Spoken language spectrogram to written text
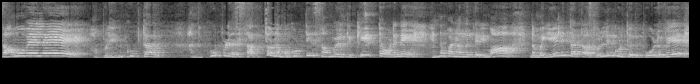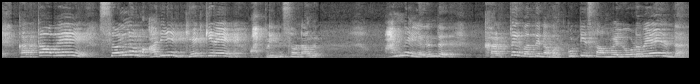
சாமுவேலே அப்படின்னு கூப்பிட்டாரு. அந்த கூப்பிடுற சத்தம் நம்ம குட்டி சாமுவேலுக்கு கேட்ட உடனே என்ன பண்ணாங்க தெரியுமா? நம்ம ஏழு தாத்தா சொல்லி கொடுத்தது போலவே கர்த்தாவே சொல்லும் அடியேன் கேட்கிறேன் அப்படின்னு சொன்னாங்க. அன்னையிலிருந்து கர்த்தர் வந்து நம்ம குட்டி சாமுவேலோடவே இருந்தார்.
